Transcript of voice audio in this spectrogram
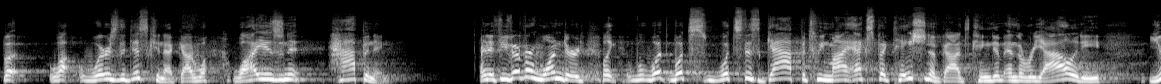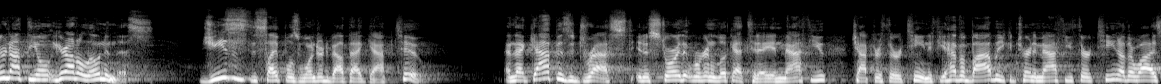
but wh- where's the disconnect, God? Why, why isn't it happening? And if you've ever wondered, like, what, what's, what's this gap between my expectation of God's kingdom and the reality, you're not, the only, you're not alone in this. Jesus' disciples wondered about that gap too. And that gap is addressed in a story that we're going to look at today in Matthew chapter 13. If you have a Bible, you can turn to Matthew 13. Otherwise,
